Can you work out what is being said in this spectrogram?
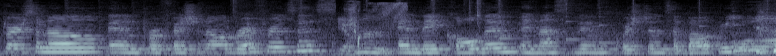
personal and professional references, Yep. and they call them and ask them questions about me. Yes,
